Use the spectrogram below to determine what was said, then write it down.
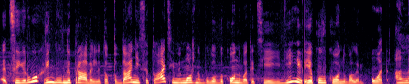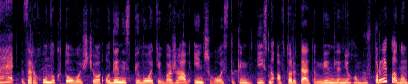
е, цей рух він був неправильний, тобто в даній ситуації не можна було виконувати цієї дії, яку виконували. От, але за рахунок того, що один із пілотів вважав іншого ось таким дійсно авторитетом, він для нього був прикладом.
